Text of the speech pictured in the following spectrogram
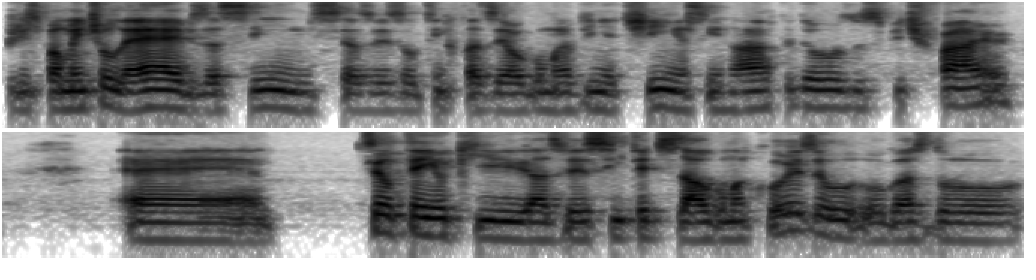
principalmente o Leves, assim, se às vezes eu tenho que fazer alguma vinhetinha assim rápido, eu uso o Spitfire. É, se eu tenho que, às vezes, sintetizar alguma coisa, eu, eu gosto do,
